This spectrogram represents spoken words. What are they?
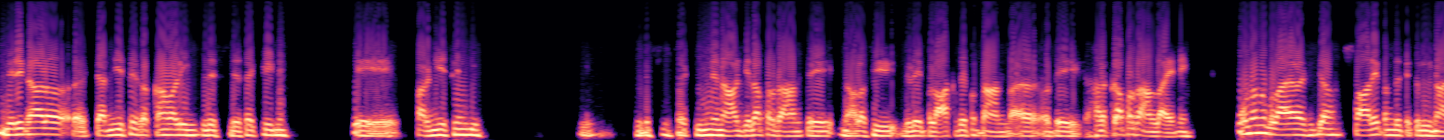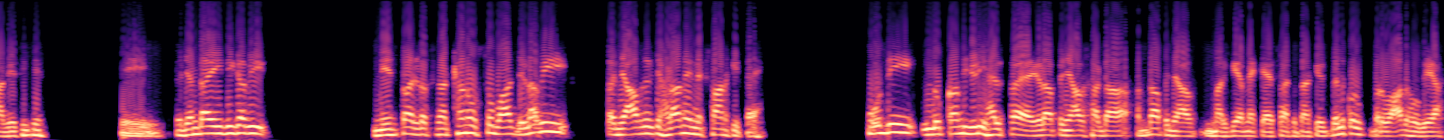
ਮੇਰੇ ਨਾਲ ਚਰਨਜੀਤ ਸਿੰਘ ਅੱਕਾਂ ਵਾਲੀ ਜਿਹੜੇ ਸੈਕਟਰੀ ਨੇ ਤੇ ਪਰਮਜੀਤ ਸਿੰਘ ਜੀ, ਤੇ ਜਿਹੜੇ ਸੈਕਟਰੀ ਨੇ ਨਾਲ ਜ਼ਿਲ੍ਹਾ ਪ੍ਰਧਾਨ ਤੇ ਨਾਲ ਅਸੀਂ ਜਿਹੜੇ ਬਲਾਕ ਦੇ ਪ੍ਰਧਾਨ ਲਾ- ਉਹਦੇ ਹਲਕਾ ਪ੍ਰਧਾਨ ਲਾਏ ਨੇ, ਉਹਨਾਂ ਨੂੰ ਬੁਲਾਇਆ ਹੋਇਆ ਸੀਗਾ, ਸਾਰੇ ਬੰਦੇ ਤਕਰੀਬਨ ਆ ਗਏ ਸੀਗੇ। ਤੇ ਏਜੰਡਾ ਇਹ ਸੀਗਾ ਵੀ ਮੇਨ ਤਾਂ ਜਿਹੜਾ ਸੰਗਠਨ, ਉਸ ਤੋਂ ਬਾਅਦ ਜਿਹੜਾ ਵੀ ਪੰਜਾਬ ਦੇ ਵਿੱਚ ਹੜ੍ਹਾਂ ਨੇ ਨੁਕਸਾਨ ਕੀਤਾ ਹੈ, ਉਹਦੀ ਲੋਕਾਂ ਦੀ ਜਿਹੜੀ ਹੈਲਪ ਹੈ, ਜਿਹੜਾ ਪੰਜਾਬ ਸਾਡਾ, ਅੱਧਾ ਪੰਜਾਬ ਮਰ ਗਿਆ, ਮੈਂ ਕਹਿ ਸਕਦਾ ਕਿ ਬਿਲਕੁਲ ਬਰਬਾਦ ਹੋ ਗਿਆ।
